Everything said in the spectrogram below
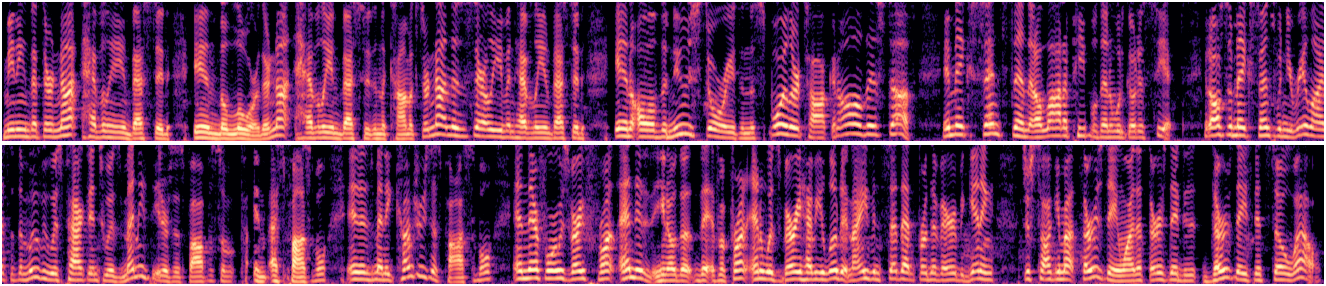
meaning that they're not heavily invested in the lore. They're not heavily invested in the comics. They're not necessarily even heavily invested in all of the news stories and the spoiler talk and all of this stuff. It makes sense then that a lot of people then would go to see it. It also makes sense when you realize that the movie was packed into as many theaters as possible, as possible in as many countries as possible, and therefore it was very front-ended. You know, the, the, the front end was very heavy loaded, and I even said that from the very beginning, just talking about Thursday and why the Thursday Thursdays did so well.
